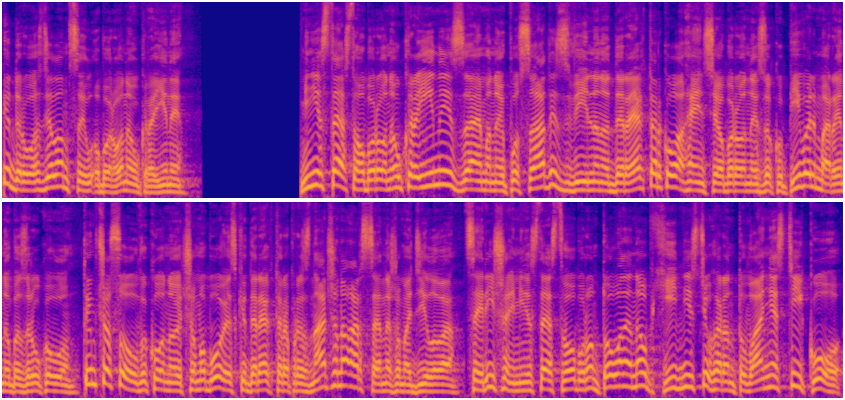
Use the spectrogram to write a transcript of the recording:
підрозділом Сил оборони України. Міністерством оборони України з займаної посади звільнено директорку Агенції оборонних закупівель Марину Безрукову. Тимчасово виконуючим обов'язки директора призначено Арсена Жомаділова. Це рішення міністерства обґрунтоване необхідністю гарантування стійкого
